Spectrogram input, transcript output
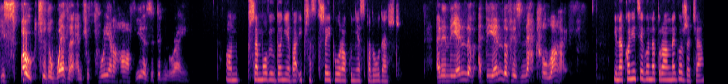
He spoke to the weather, and for three and a half years it didn't rain. On przemówił do nieba i przez 3,5 roku nie spadł deszcz. And in the end of at the end of his natural life, I na koniec jego naturalnego życia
